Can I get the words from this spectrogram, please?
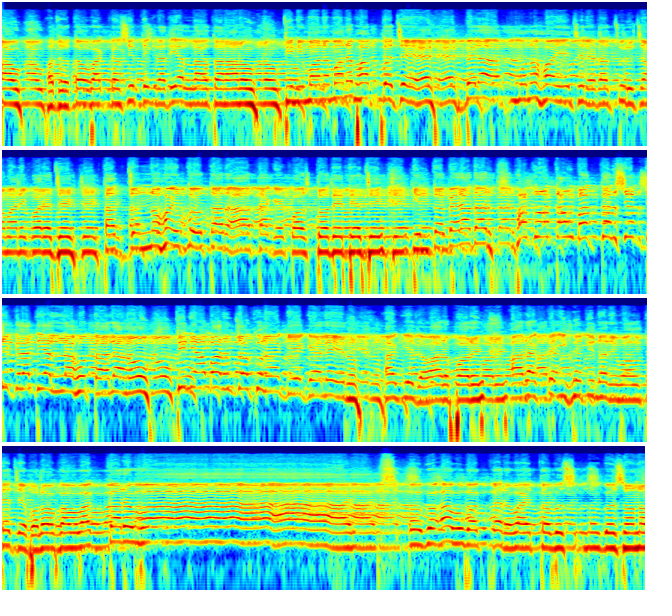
না। হযরত আবু বকর সিদ্দিক রাদিয়াল্লাহু তাআলা তিনি মনে মনে ভাবতেছে বেলা মনে হয় ছেলেটা চুরি চামারি করেছে, তার জন্য হয়তো তারা তাকে কষ্ট দিতেছে। কিন্তু বেরাদার হযরত আবু বকর সিদ্দিক রাদিয়াল্লাহু তিনি আবার যখন আগিয়ে গেলেন, আগিয়ে যাওয়ার পরে আর একটা ইহুদি নারী বলতেছে, বলো গবাকর ভাই। ও গো আবু বাক্কর ভাই, তবে শুনো গো, শোনো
